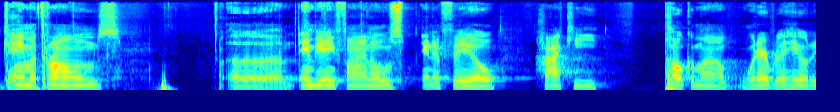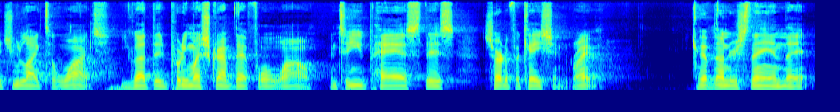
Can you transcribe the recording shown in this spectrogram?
Game of Thrones, uh, NBA Finals, NFL, hockey, Pokemon, whatever the hell that you like to watch. You got to pretty much scrap that for a while until you pass this certification, right? You have to understand that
